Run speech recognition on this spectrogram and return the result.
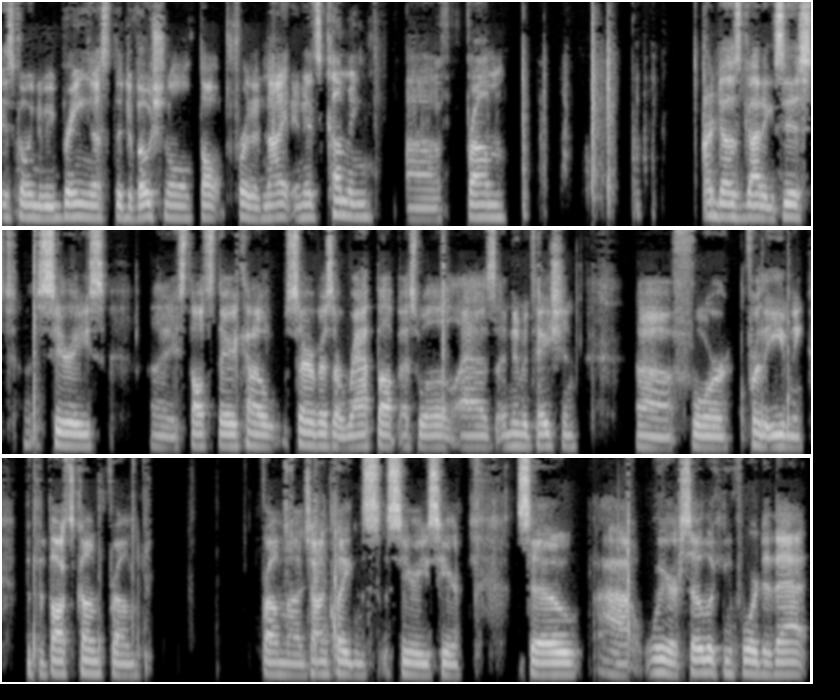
is going to be bringing us the devotional thought for tonight, and it's coming uh, from our Does God Exist series. Uh, his thoughts there kind of serve as a wrap up as well as an invitation uh, for for the evening. But the thoughts come from from uh, John Clayton's series here. So uh, we are so looking forward to that.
